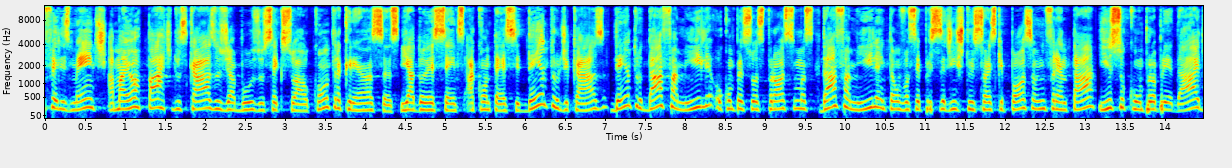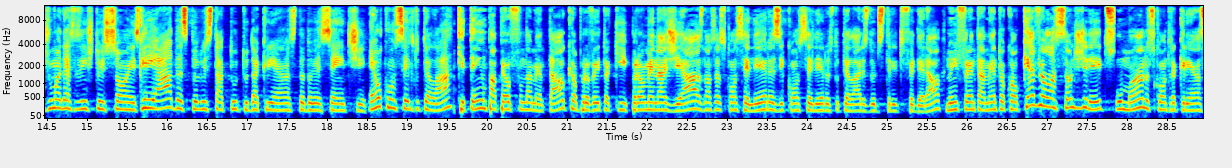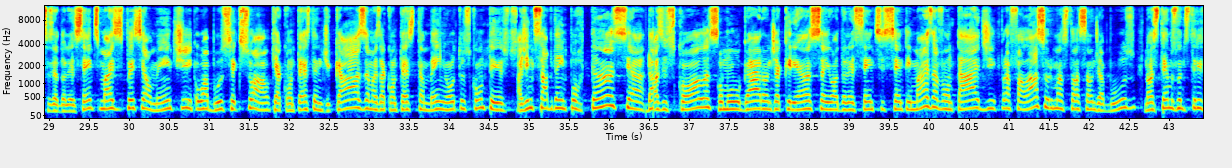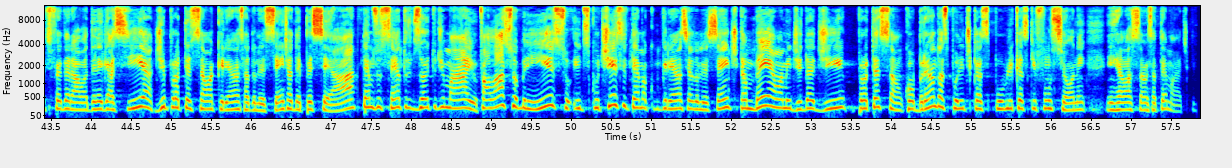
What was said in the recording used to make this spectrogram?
infelizmente, a maior parte dos casos de abuso sexual contra crianças e adolescentes acontece dentro de casa, dentro da família ou com pessoas próximas da família. Então você precisa de instituições que possam enfrentar isso com propriedade. Uma dessas instituições criadas pelo Estatuto da Criança e do Adolescente é o Conselho Tutelar, que tem um papel fundamental, que eu aproveito aqui para homenagear as nossas conselheiras e conselheiros tutelares do Distrito Federal no enfrentamento a qualquer violação de direitos humanos contra crianças e adolescentes, mas especialmente o abuso sexual, que acontece dentro de casa, mas acontece também em outros contextos. A gente sabe da importância das escolas como um lugar onde a criança e o adolescente se sentem mais à vontade para falar sobre uma situação de abuso. Nós temos no Distrito Federal a Delegacia de Proteção à Criança e Adolescente, a DPCA. Temos o Centro 18 de Maio. Falar sobre isso e discutir esse tema com criança e adolescente também é uma medida de proteção, cobrando as políticas públicas que funcionem em relação a essa temática.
